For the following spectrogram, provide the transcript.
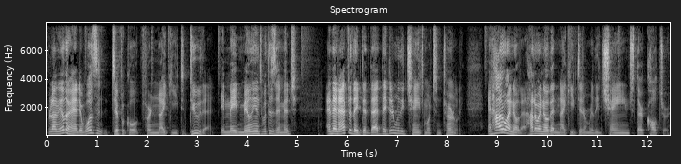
But on the other hand, it wasn't difficult for Nike to do that. It made millions with his image, and then after they did that, they didn't really change much internally. And how do I know that? How do I know that Nike didn't really change their culture?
